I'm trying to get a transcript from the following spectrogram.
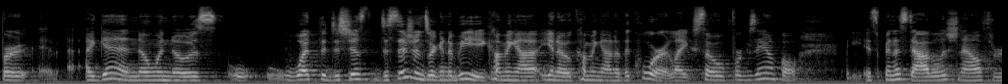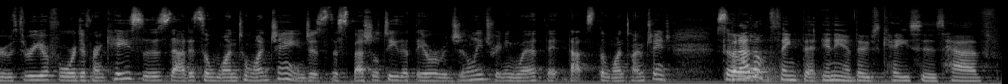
for, again, no one knows what the decisions are going to be coming out, you know, coming out of the court. Like, so, for example, it's been established now through three or four different cases that it's a one-to-one change. It's the specialty that they were originally treating with, that- that's the one-time change. So. But I don't think that any of those cases have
